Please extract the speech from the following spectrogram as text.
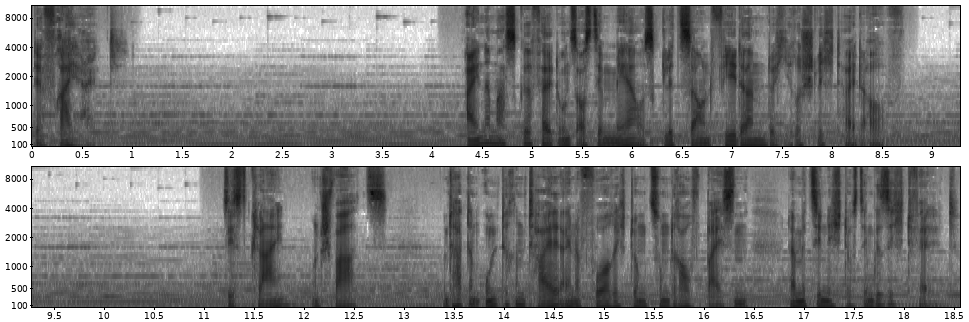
der Freiheit. Eine Maske fällt uns aus dem Meer aus Glitzer und Federn durch ihre Schlichtheit auf. Sie ist klein und schwarz und hat im unteren Teil eine Vorrichtung zum Draufbeißen, damit sie nicht aus dem Gesicht fällt.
